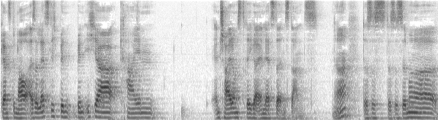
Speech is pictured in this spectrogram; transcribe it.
Ganz genau. Also letztlich bin, bin ich ja kein Entscheidungsträger in letzter Instanz. Ja, das ist, das ist immer,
